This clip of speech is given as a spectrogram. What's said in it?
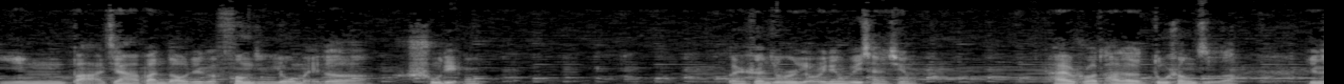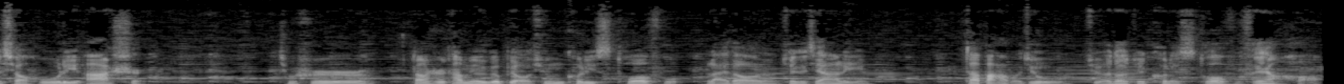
因把家搬到这个风景优美的树顶，本身就是有一定危险性。还有说他的独生子，一个小狐狸阿什，就是当时他们有一个表兄克里斯托夫来到这个家里，他爸爸就觉得这克里斯托夫非常好，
